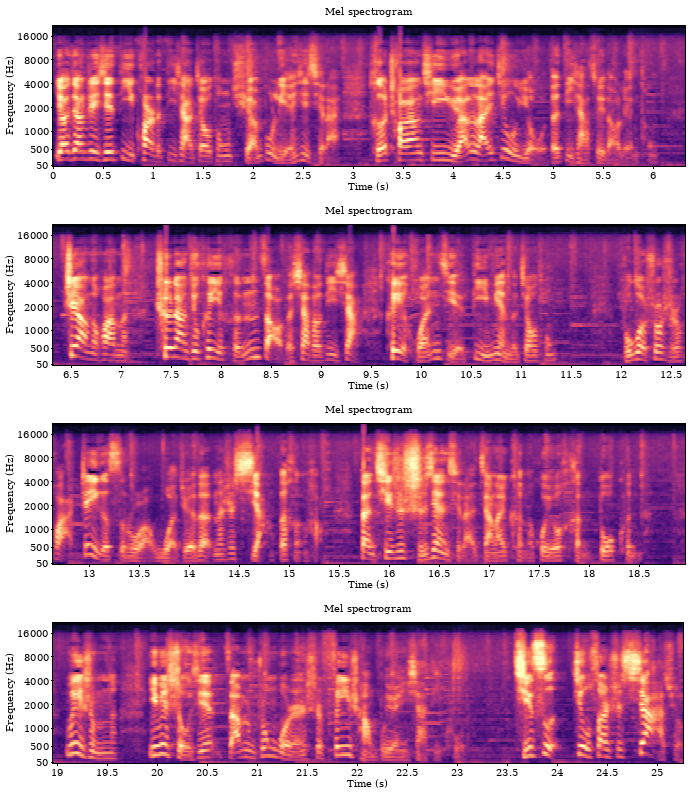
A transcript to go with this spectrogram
要将这些地块的地下交通全部联系起来，和朝阳区原来就有的地下隧道连通。这样的话呢，车辆就可以很早的下到地下，可以缓解地面的交通。不过说实话，这个思路啊，我觉得那是想得很好，但其实实现起来将来可能会有很多困难。为什么呢？因为首先咱们中国人是非常不愿意下地库的，其次就算是下去了，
